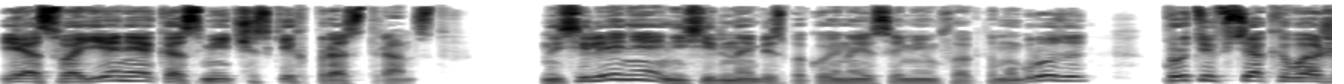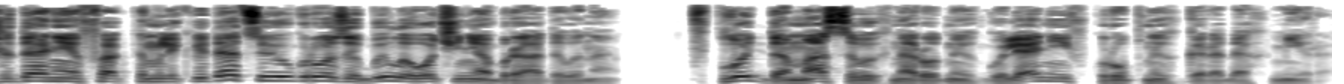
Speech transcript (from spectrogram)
и освоение космических пространств. Население, не сильно обеспокоенное самим фактом угрозы, против всякого ожидания фактом ликвидации угрозы было очень обрадовано, вплоть до массовых народных гуляний в крупных городах мира.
